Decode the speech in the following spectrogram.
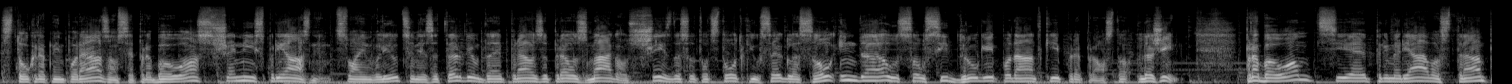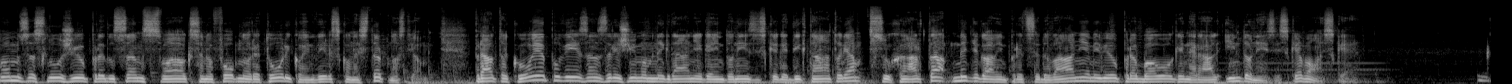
S tokratnim porazom se Prabovos še ni sprijaznil. Svojim voljivcem je zatrdil, da je pravzaprav zmagal s 60 odstotki vseh glasov in da so vsi drugi podatki preprosto laži. Prabovom si je primerjavo s Trumpom zaslužil predvsem s svojo ksenofobno retoriko in versko nestrpnostjo. Prav tako je povezan z režimom nekdanjega indonezijskega diktatorja Suharta, med njegovim predsedovanjem je bil Prabovo general indonezijske vojske.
